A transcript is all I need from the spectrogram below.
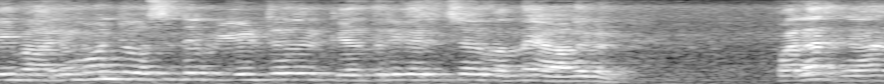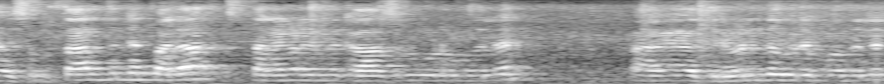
ഈ മനുമോൻ ജോസിന്റെ വീട് കേന്ദ്രീകരിച്ച് വന്ന ആളുകൾ പല സംസ്ഥാനത്തിന്റെ പല സ്ഥലങ്ങളിൽ നിന്ന് കാസർഗോഡ് മുതൽ തിരുവനന്തപുരം മുതൽ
